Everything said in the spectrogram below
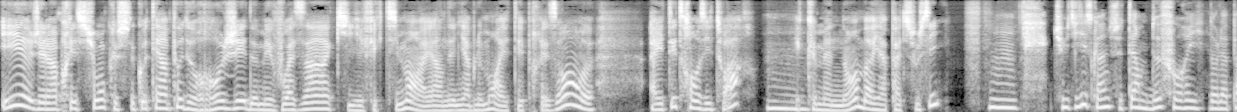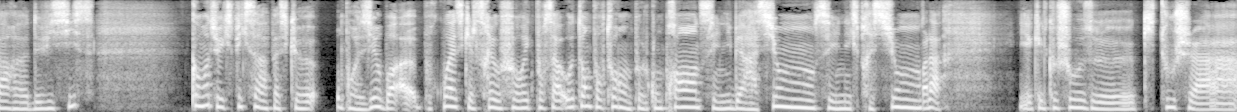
Et euh, j'ai l'impression que ce côté un peu de rejet de mes voisins, qui effectivement, a indéniablement a été présent, euh, a été transitoire. Mmh. Et que maintenant, bah, il n'y a pas de souci. Hmm. Tu utilises quand même ce terme d'euphorie de la part euh, de V6. Comment tu expliques ça? Parce que on pourrait se dire, bah, pourquoi est-ce qu'elle serait euphorique pour ça? Autant pour toi, on peut le comprendre, c'est une libération, c'est une expression, voilà. Il y a quelque chose euh, qui touche à,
